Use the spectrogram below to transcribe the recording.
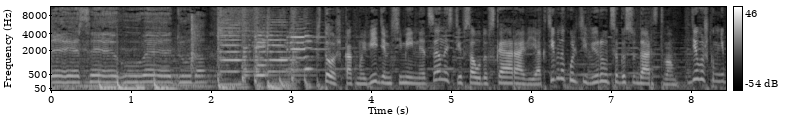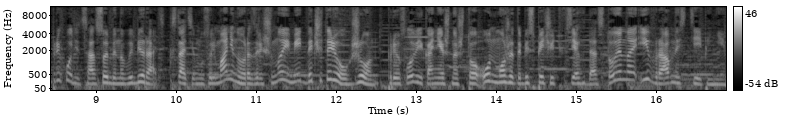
Что Что ж, как мы видим, семейные ценности в Саудовской Аравии активно культивируются государством. Девушкам не приходится особенно выбирать. Кстати, мусульманину разрешено иметь до четырех жен, при условии, конечно, что он может обеспечить всех достойно и в равной степени.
